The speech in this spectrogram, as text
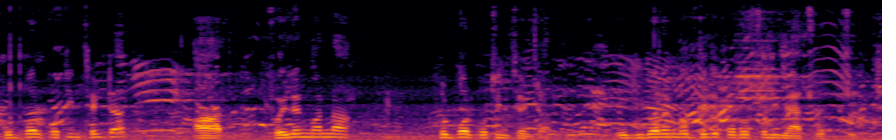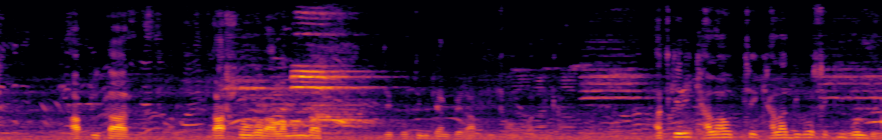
football coaching centre আর Shailen Manna football coaching centre. এই দু দলের মধ্যে যে প্রদর্শনী ম্যাচ হচ্ছে আপনি তার দাসনগর আলামন দাস যে কোচিং ক্যাম্পের আপনি সম্পাদিকা। আজকের এই খেলা হচ্ছে খেলা দিবসে কি বলবেন?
